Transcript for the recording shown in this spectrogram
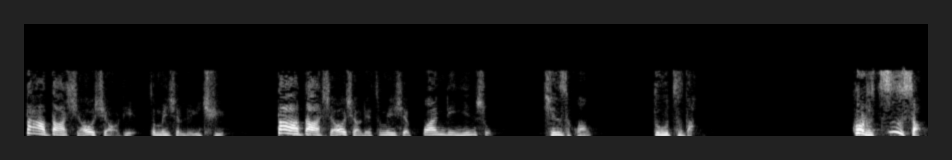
大大小小的这么一些雷区，大大小小的这么一些不安定因素，秦始皇都知道，或者至少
